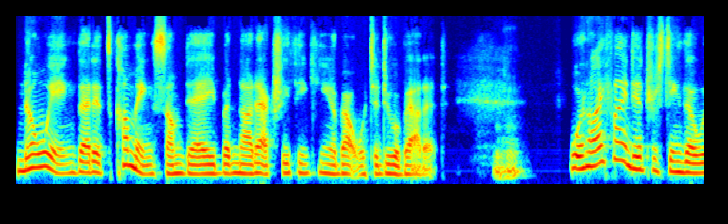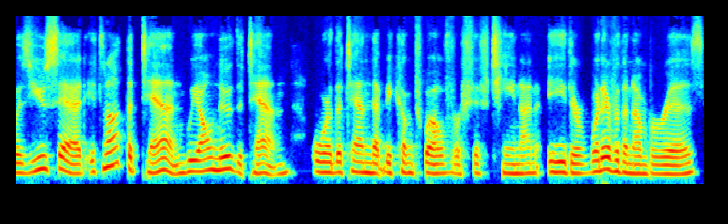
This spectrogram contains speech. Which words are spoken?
knowing that it's coming someday, but not actually thinking about what to do about it. Mm-hmm. What I find interesting though is you said it's not the 10. We all knew the 10 or the 10 that become 12 or 15 on either, whatever the number is.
